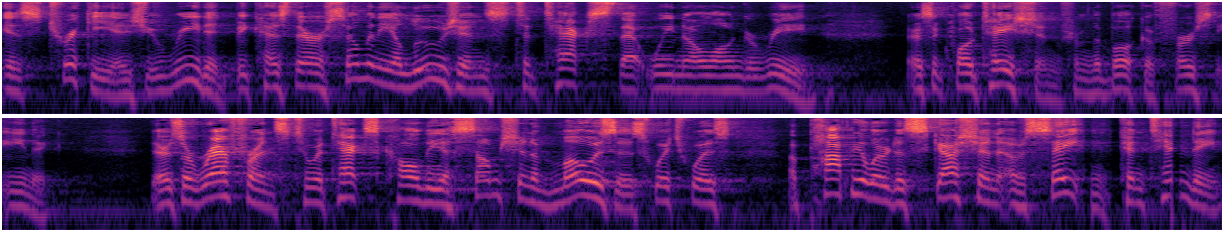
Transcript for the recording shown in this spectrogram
is tricky as you read it because there are so many allusions to texts that we no longer read. There's a quotation from the book of First Enoch. There's a reference to a text called the Assumption of Moses, which was a popular discussion of Satan contending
